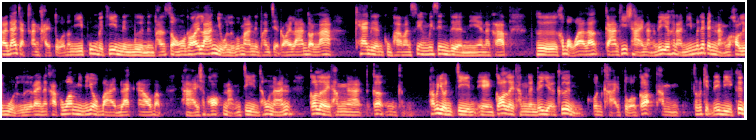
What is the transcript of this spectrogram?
รายได้จากการขายตั๋วตอนนี้พุ่งไปที่ 11,200 ล้านหยวนหรือประมาณ 1,700 ล้านดอลลาร์แค่เดือนกุมภาพันธ์ซึ่งยังไม่สิ้นเดือนนี้นะครับคือเขาบอกว่าแล้วการที่ฉายหนังได้เยอะขนาดนี้ไม่ได้เป็นหนังฮอลลีวูดหรืออะไรนะครับ เพราะว่ามีนโยบาย black out แบบฉายเฉพาะหนังจีนเท่านั้นก็เลยทำงานก็ ภาพยนตร์จีนเองก็เลยทำเงินได้เยอะขึ้น คนขายตั๋วก็ทำธุรกิจได้ดีขึ้น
